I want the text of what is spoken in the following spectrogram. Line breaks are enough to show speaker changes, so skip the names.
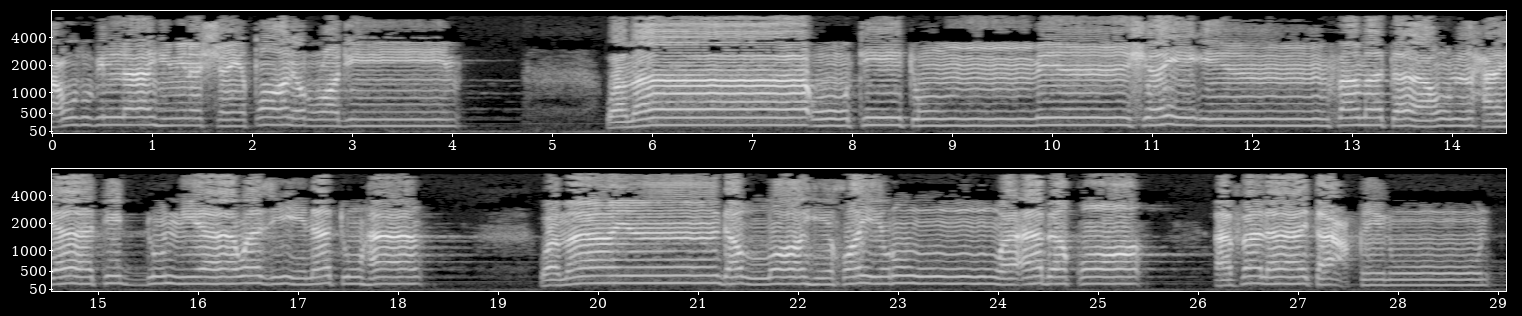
أعوذ بالله من الشيطان الرجيم. وما أوتيتم من شيء فمتاع الحياة الدنيا وزينتها وما عند الله خير وأبقى أفلا تعقلون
